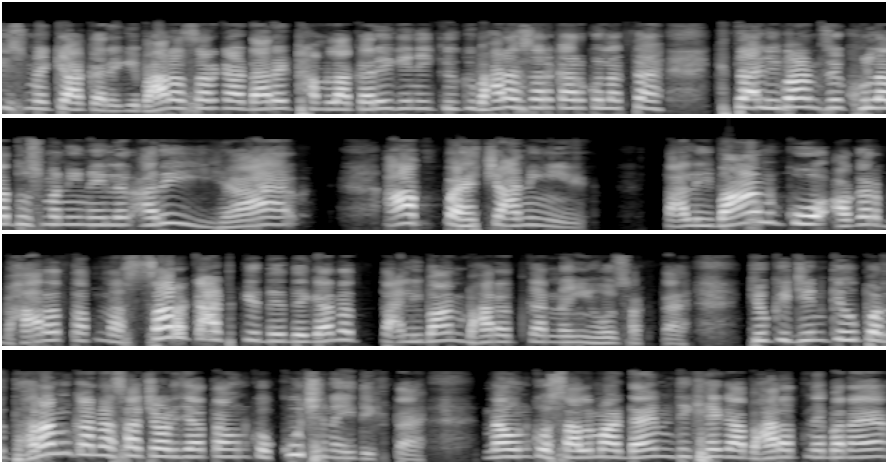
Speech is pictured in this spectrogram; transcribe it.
इसमें क्या करेगी? भारत सरकार डायरेक्ट हमला करेगी नहीं, क्योंकि भारत सरकार को लगता है कि तालिबान से खुला दुश्मनी नहीं ले अरे यार, आप पहचानिए तालिबान को अगर भारत अपना सर काट के दे देगा ना तालिबान भारत का नहीं हो सकता है। क्योंकि जिनके ऊपर धर्म का नशा चढ़ जाता है उनको कुछ नहीं दिखता है। ना उनको सलमा डैम दिखेगा भारत ने बनाया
